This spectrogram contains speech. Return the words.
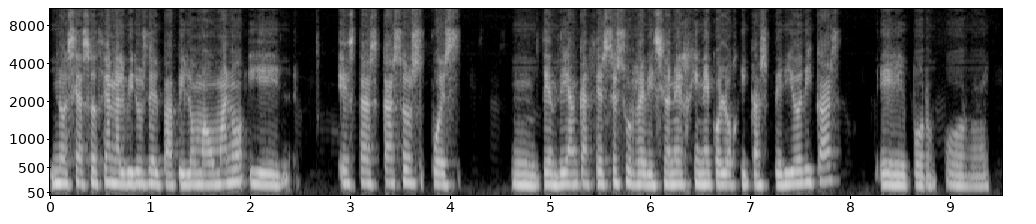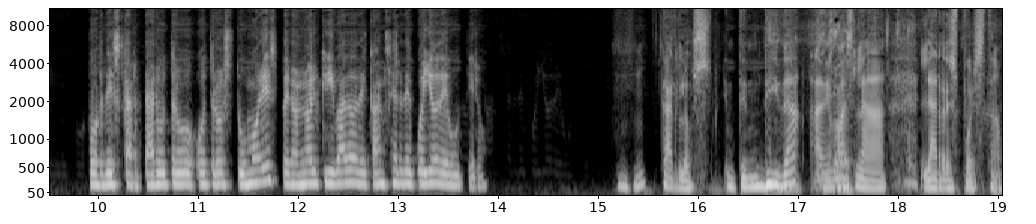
no se asocian al virus del papiloma humano y estos casos pues Mm, tendrían que hacerse sus revisiones ginecológicas periódicas eh, por, descartar otros tumores, pero no el cribado de cáncer de cuello de útero. Carlos, entendida además la, respuesta.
